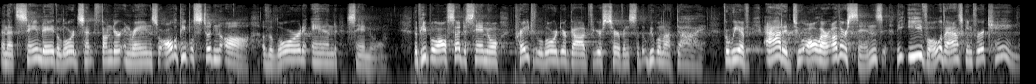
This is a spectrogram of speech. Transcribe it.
and that same day the Lord sent thunder and rain, so all the people stood in awe of the Lord and Samuel. The people all said to Samuel, Pray to the Lord your God for your servants, so that we will not die. For we have added to all our other sins the evil of asking for a king.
